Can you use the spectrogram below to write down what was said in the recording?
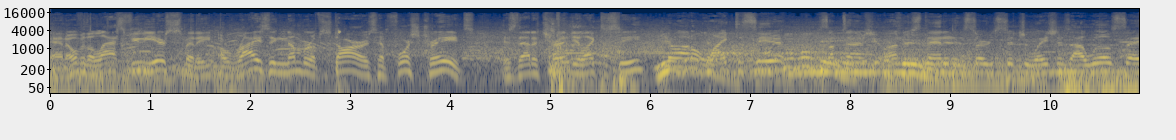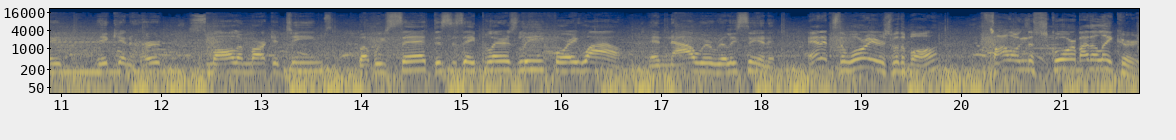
And over the last few years, Smitty, a rising number of stars have forced trades. Is that a trend you like to see? No, I don't like to see it. Sometimes you understand it in certain situations. I will say it can hurt smaller market teams, but we said this is a players' league for a while, and now we're really seeing it. And it's the Warriors with the ball, following the score by the Lakers.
